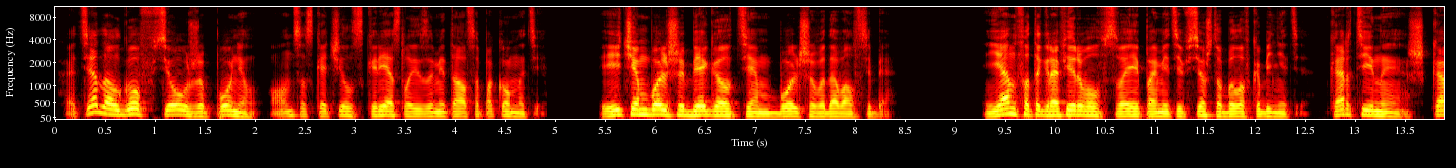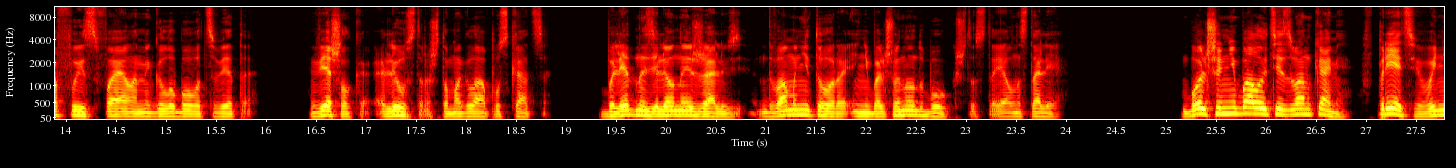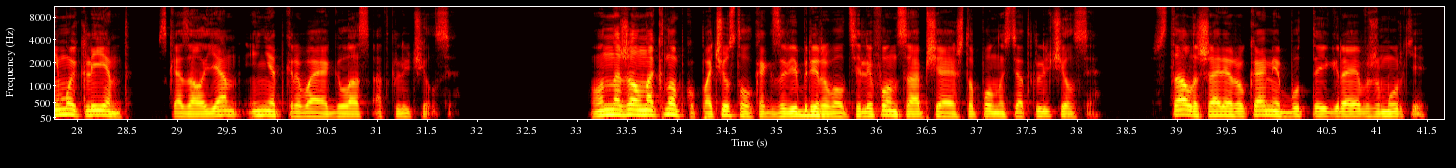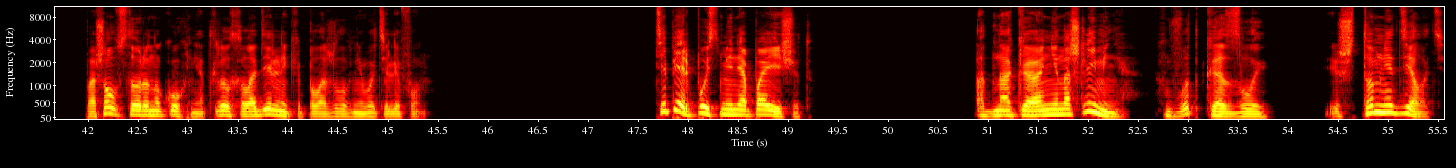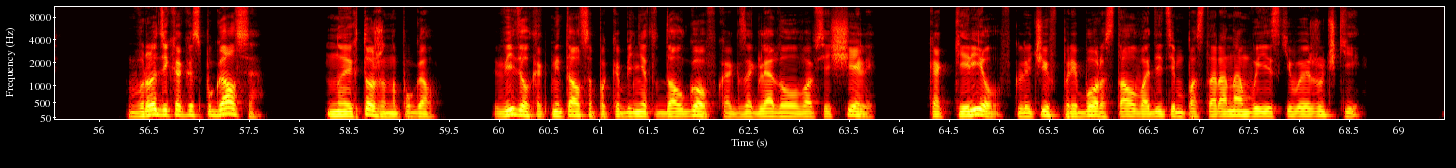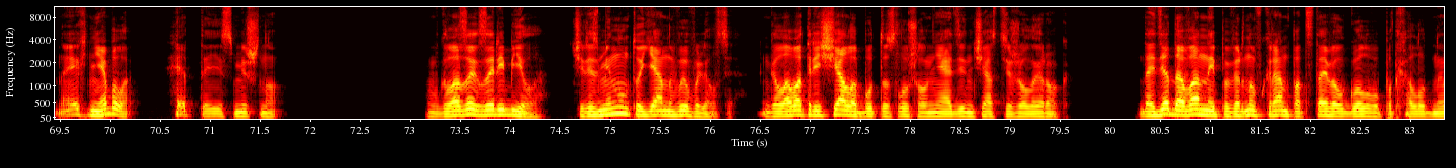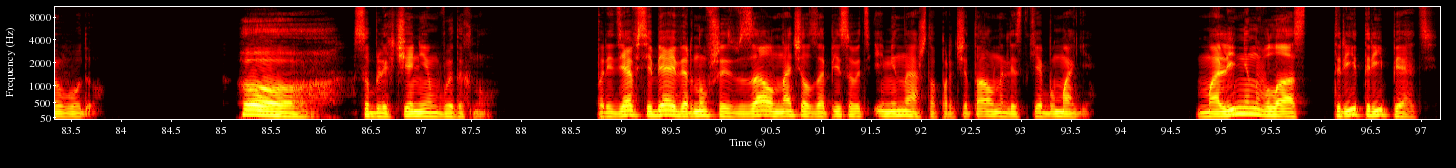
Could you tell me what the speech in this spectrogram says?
Хотя Долгов все уже понял, он соскочил с кресла и заметался по комнате. И чем больше бегал, тем больше выдавал себя. Ян фотографировал в своей памяти все, что было в кабинете. Картины, шкафы с файлами голубого цвета, вешалка, люстра, что могла опускаться, бледно-зеленые жалюзи, два монитора и небольшой ноутбук, что стоял на столе. «Больше не балуйтесь звонками. Впредь, вы не мой клиент», — сказал Ян и, не открывая глаз, отключился. Он нажал на кнопку, почувствовал, как завибрировал телефон, сообщая, что полностью отключился. Встал и, шаря руками, будто играя в жмурки, пошел в сторону кухни, открыл холодильник и положил в него телефон. Теперь пусть меня поищут. Однако они нашли меня. Вот козлы. И что мне делать? Вроде как испугался, но их тоже напугал. Видел, как метался по кабинету долгов, как заглядывал во все щели, как Кирилл, включив прибор, стал водить им по сторонам, выискивая жучки. Но их не было. Это и смешно. В глазах заребило. Через минуту Ян вывалился. Голова трещала, будто слушал не один час тяжелый рок. Дойдя до ванны и повернув кран, подставил голову под холодную воду. О, с облегчением выдохнул. Придя в себя и вернувшись в зал, начал записывать имена, что прочитал на листке бумаги. Малинин Влас, 335.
